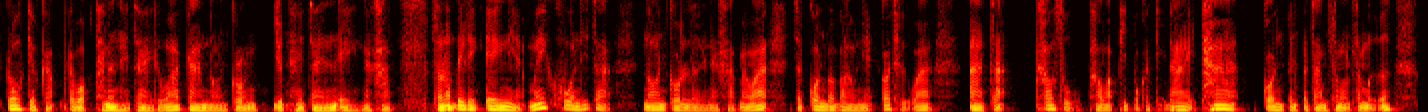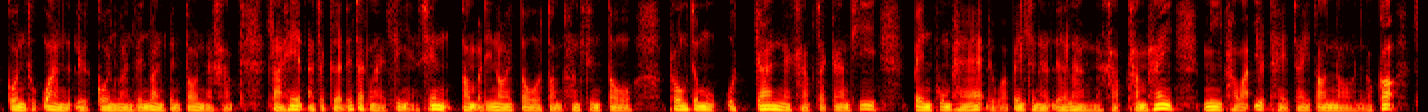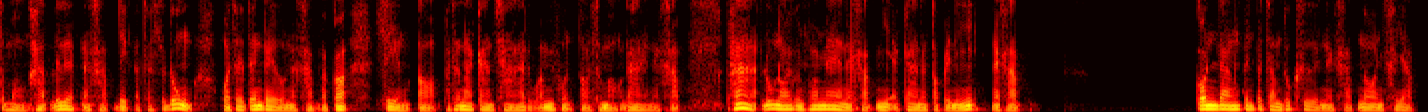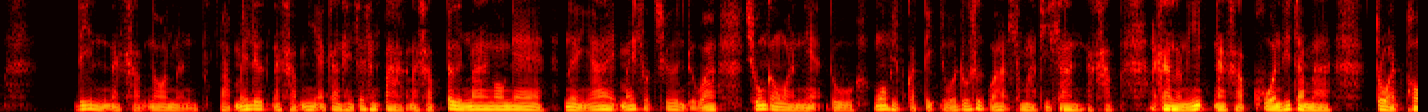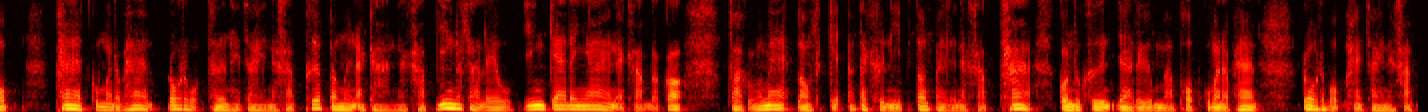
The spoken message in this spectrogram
โรคเกี่ยวกับระบบทางเดินหายใจ หรือว่าการนอนกรนหยุดหายใจนั่นเองนะครับสำหรับเด็กๆเองเนี่ยไม่ควรที่จะนอนกรนเลยนะครับ แม้ว่าจะกรนเบาๆเนี่ยก็ถือว่าอาจจะเข้าสู่ภาวะผิดปกติได้ ถ้า กลนเป็นประจำสม่ำเสมอกลนทุกวันหรือกลนวันเว้นวันเป็นต้นนะครับ สาเหตุอาจจะเกิดได้จากหลายสิ่งอย่างเช่นต่อมอะดีนอยโตต่อมทอนซิลโต โพรงจมูกอุดกั้นนะครับ จากการที่เป็นภูมิแพ้หรือว่าเป็นเซนัสเรื้อรังนะครับทำให้มีภาวะหยุดหายใจตอนนอน แล้วก็สมองขาดเลือดนะครับ เด็กอาจจะสะดุ้งหัวใจเต้นเร็วนะครับแล้วก็เสี่ยงต่อพัฒนาการช้าหรือว่ามีผลต่อสมองได้นะครับ ถ้าลูกน้อยคุณพ่อแม่นะครับมีอาการต่อไปนี้นะครับ นดังเป็นประจำทุกคืนนะครับ นอนขยับดิ้นนะครับ นอนเหมือนหลับไม่ลึกนะครับ มีอาการหายใจทางปากนะครับ ตื่นมางอแง เหนื่อยง่าย ไม่สดชื่น หรือว่าช่วงกลางวันเนี่ยดูง่วงผิดปกติ หรือว่ารู้สึกว่าสมาธิสั้นนะครับ อาการเหล่านี้นะครับควรที่จะมาตรวจพบ แพทย์กุมารแพทย์โรคระบบทางเดินหายใจนะครับ เพื่อประเมินอาการนะครับ ยิ่งรักษาเร็ว ยิ่งแก้ได้ง่ายนะครับ แล้วก็ฝากคุณพ่อแม่ลองสังเกตตั้งแต่คืนนี้เป็นต้นไปเลยนะครับ ถ้ากลนทุกคืนอย่าลืมมาพบกุมารแพทย์โรคระบบหายใจนะครับ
